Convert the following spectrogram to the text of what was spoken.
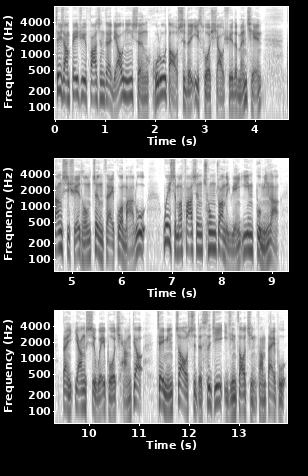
这场悲剧发生在辽宁省葫芦岛市的一所小学的门前。当时学童正在过马路，为什么发生冲撞的原因不明朗。但央视微博强调，这名肇事的司机已经遭警方逮捕。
